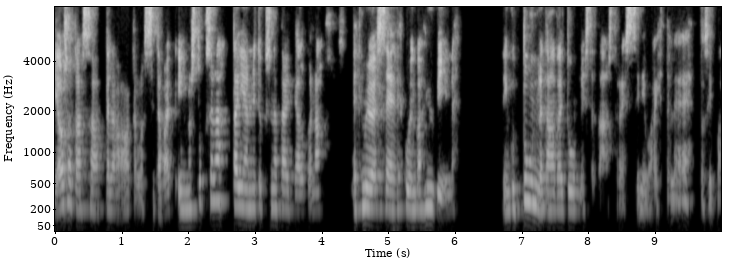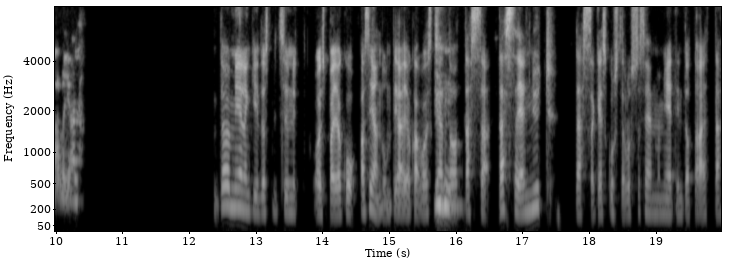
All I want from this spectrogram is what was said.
ja osa taas saattelee ajatella sitä vaikka innostuksena tai jännityksenä tai pelkona, että myös se, että kuinka hyvin niin kuin, tunnetaan tai tunnistetaan stressi, niin vaihtelee tosi paljon. Tuo on mielenkiintoista, että se nyt olisipa joku asiantuntija, joka voisi kertoa mm-hmm. tässä, tässä ja nyt tässä keskustelussa sen. Mä mietin tota, että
